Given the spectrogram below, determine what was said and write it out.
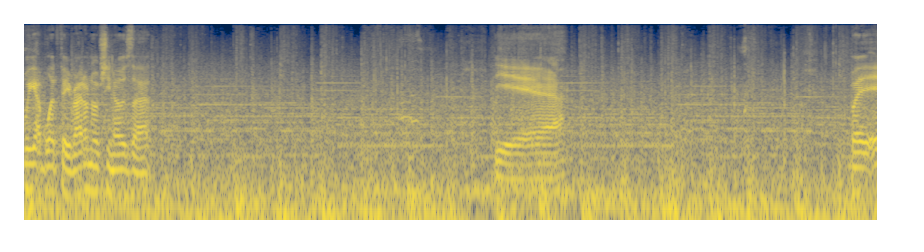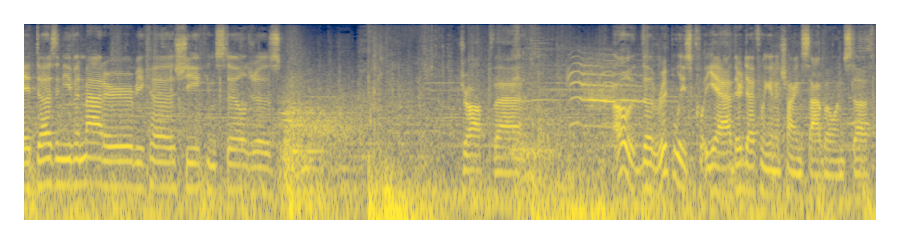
We got blood favor. I don't know if she knows that. Yeah. But it doesn't even matter because she can still just drop that. Oh, the Ripley's, yeah, they're definitely gonna try and Sabo and stuff.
